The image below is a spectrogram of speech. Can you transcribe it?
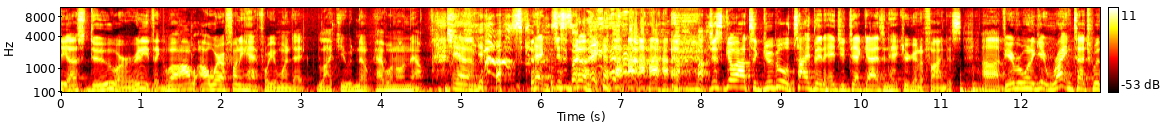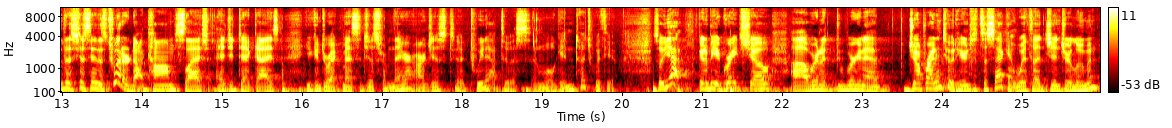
see us do or anything. Well, I'll, I'll, wear a funny hat for you one day, like you would know. Have one on now. Um, heck, just go, just go out to Google, type in EduTech Guys, and heck, you're going to find us. Uh, if you ever want to get right in touch with us, just hit us twitter.com slash EduTech Guys. You can direct messages from there or just uh, tweet out to us, and we'll get in touch with you. So yeah, going to be a great show. Uh, we're gonna we're gonna jump right into it here in just a second with uh, Ginger Lewman,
